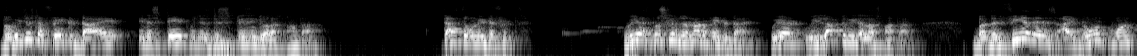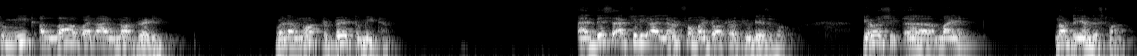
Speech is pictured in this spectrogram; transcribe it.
But we're just afraid to die in a state which is displeasing to Allah subhanahu wa ta'ala. That's the only difference. We as Muslims are not afraid to die. We are we love to meet Allah subhanahu wa ta'ala. But the fear is I don't want to meet Allah when I'm not ready, when I'm not prepared to meet Him. And this actually I learned from my daughter a few days ago. You know, she, uh, my, not the youngest one,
